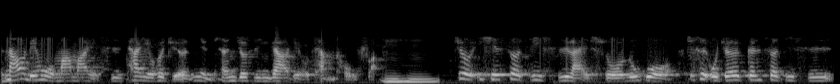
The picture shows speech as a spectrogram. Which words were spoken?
然后连我妈妈也是，她也会觉得女生就是应该要留长头发。嗯哼，就一些设计师来说，如果就是我觉得跟设计师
